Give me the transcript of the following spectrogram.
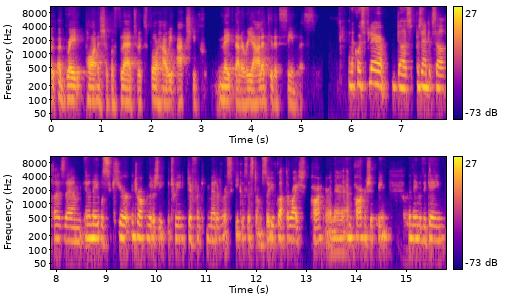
a, a great partnership with Flare to explore how we actually make that a reality that's seamless. And of course, Flare does present itself as um, it enables secure interoperability between different metaverse ecosystems. So you've got the right partner in there, and partnership being the name of the game.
